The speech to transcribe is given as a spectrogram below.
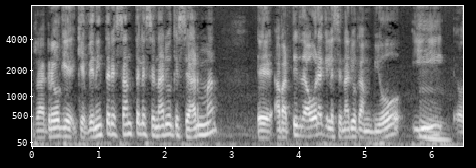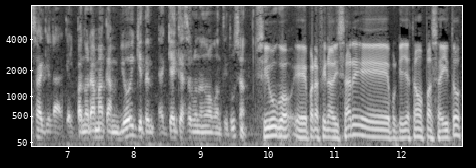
O sea, creo que, que es bien interesante el escenario que se arma eh, a partir de ahora que el escenario cambió y, mm. o sea, que, el panorama cambió y que, hay que hacer una nueva constitución. Sí, Hugo, eh, para finalizar, eh, porque ya estamos pasaditos,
